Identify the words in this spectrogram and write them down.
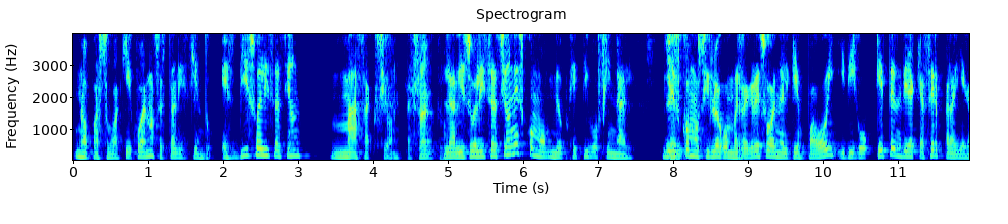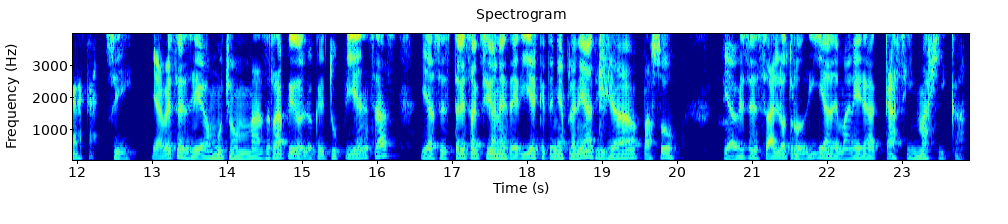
No pasó. Aquí Juan nos está diciendo, es visualización más acción. Exacto. La visualización es como mi objetivo final. Y es, como si luego me regreso en el tiempo a hoy y digo, ¿qué tendría que hacer para llegar acá? Sí, y a veces llega mucho más rápido de lo que tú piensas y haces tres acciones de 10 que tenías planeadas y ya pasó. Y a veces al otro día de manera casi mágica.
